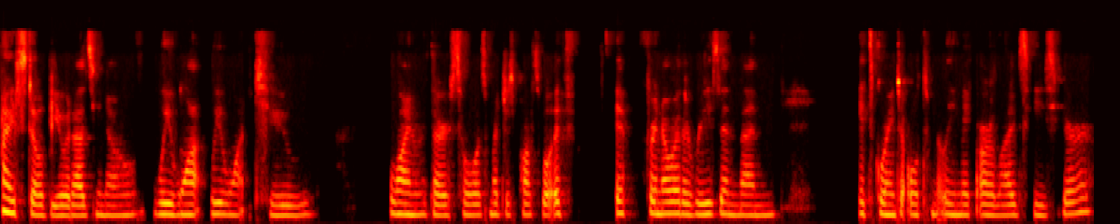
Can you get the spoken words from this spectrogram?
I still view it as, you know, we want we want to align with our soul as much as possible. If if for no other reason, then it's going to ultimately make our lives easier,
